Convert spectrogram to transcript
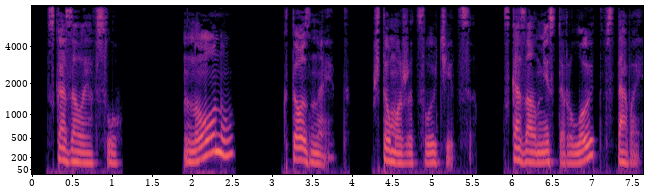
— сказала я вслух. «Ну-ну, кто знает, что может случиться», — сказал мистер Ллойд, вставая.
